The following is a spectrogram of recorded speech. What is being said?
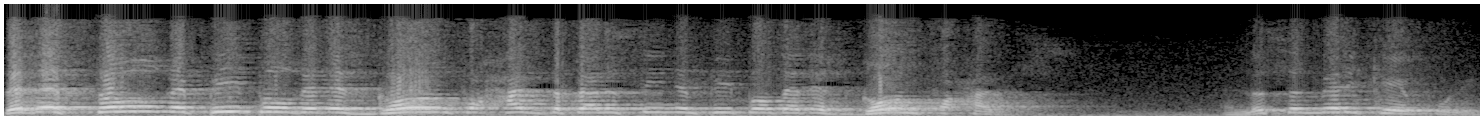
that they told the people that has gone for Hajj, the Palestinian people that has gone for Hajj. And listen very carefully.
